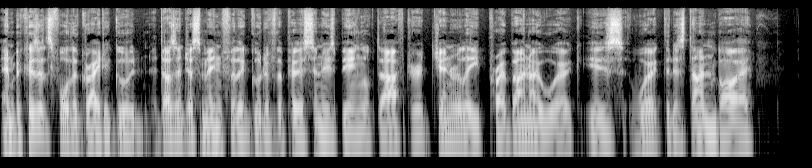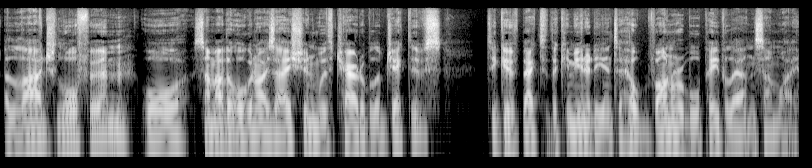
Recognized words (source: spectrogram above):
And because it's for the greater good, it doesn't just mean for the good of the person who's being looked after. It generally, pro bono work is work that is done by a large law firm or some other organisation with charitable objectives to give back to the community and to help vulnerable people out in some way.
